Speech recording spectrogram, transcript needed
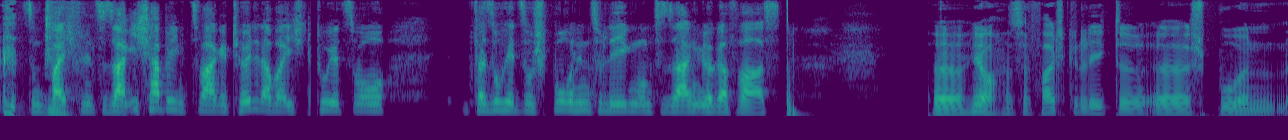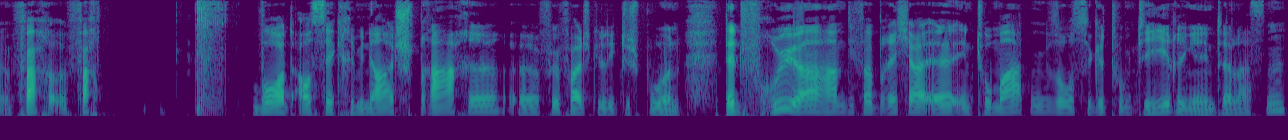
zum Beispiel zu sagen, ich habe ihn zwar getötet, aber ich tue jetzt so, versuche jetzt so Spuren hinzulegen, um zu sagen, Irgaf war's. Äh, ja, das sind falsch gelegte äh, Spuren. Fach, Fachwort aus der Kriminalsprache äh, für falsch gelegte Spuren. Denn früher haben die Verbrecher äh, in Tomatensoße getunkte Heringe hinterlassen,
